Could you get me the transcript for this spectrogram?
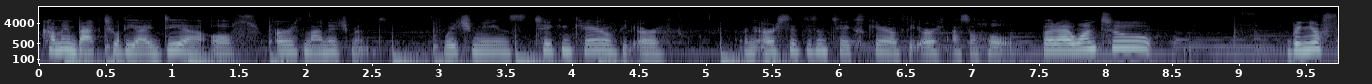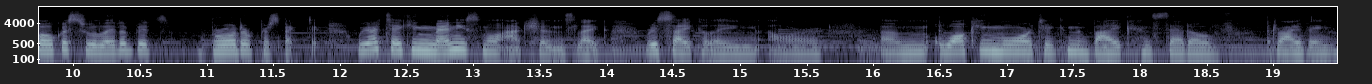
coming back to the idea of earth management, which means taking care of the earth. An earth citizen takes care of the earth as a whole. But I want to bring your focus to a little bit broader perspective. We are taking many small actions like recycling or um, walking more, taking the bike instead of driving,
